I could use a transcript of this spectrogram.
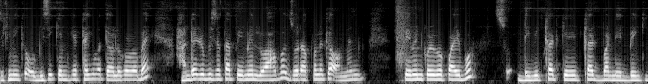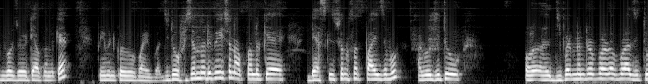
যিখিনি কি অ' বি চি কেণ্ডিডেট থাকিব তেওঁলোকৰ বাবে হাণ্ড্ৰেড ৰুপিজ এটা পে'মেণ্ট লোৱা হ'ব য'ত আপোনালোকে অনলাইন পে'মেণ্ট কৰিব পাৰিব। ডেবিট কাৰ্ড ক্ৰেডিট কাৰ্ড বা নেট বেংকিঙৰ জৰিয়তে আপোনালোকে পে'মেণ্ট কৰিব পাৰিব। যিটো অফিচিয়েল নটিফিকেশ্যন আপোনালোকে ডেছক্ৰিপশ্যনত পাই যাব। আৰু যিটো ডিপাৰ্টমেণ্টৰ পৰা যিটো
